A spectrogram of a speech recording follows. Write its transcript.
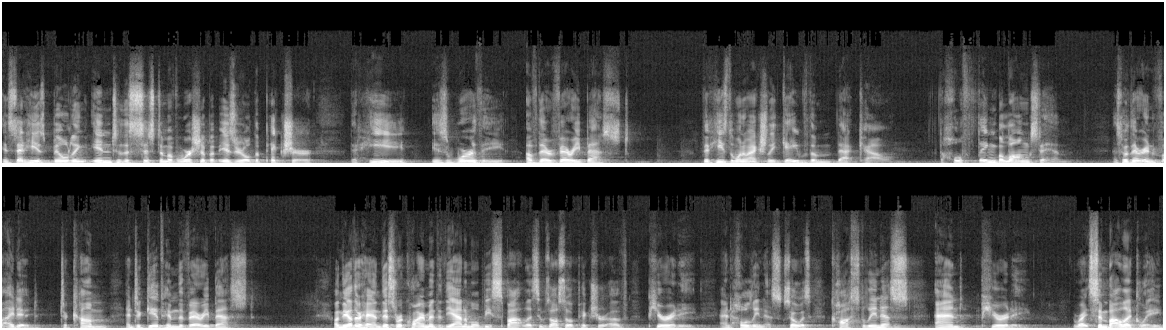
Instead, He is building into the system of worship of Israel the picture that He is worthy of their very best, that He's the one who actually gave them that cow. The whole thing belongs to Him. And so they're invited to come and to give Him the very best. On the other hand, this requirement that the animal be spotless, it was also a picture of purity and holiness. So it was costliness and purity. Right? Symbolically,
